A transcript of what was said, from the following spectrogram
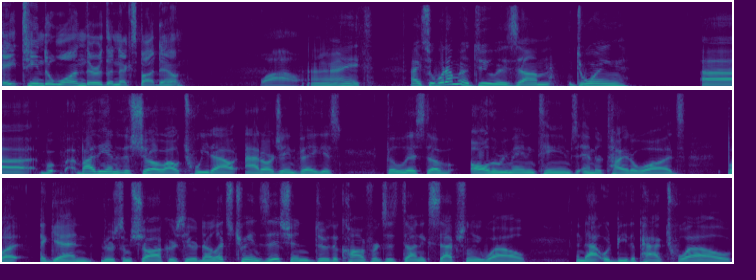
18 to 1, they're the next spot down. Wow. All right. All right. So what I'm going to do is um, during uh, by the end of the show, I'll tweet out at RJ in Vegas the list of all the remaining teams and their title odds. But again, there's some shockers here. Now let's transition to the conference that's done exceptionally well, and that would be the Pac-12.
